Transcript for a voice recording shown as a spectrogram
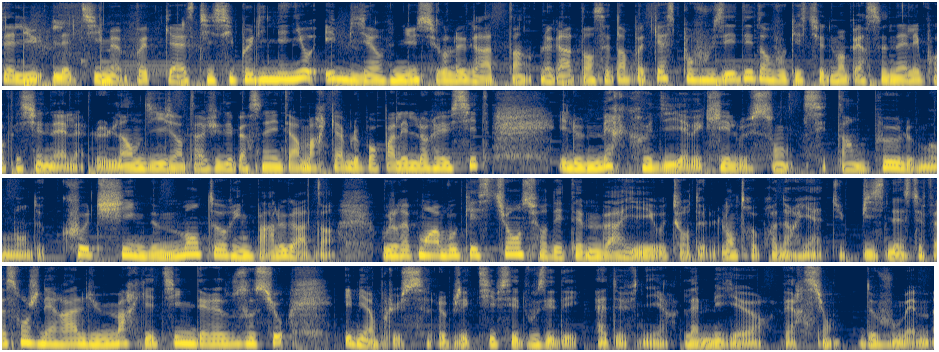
Salut la team podcast, ici Pauline Legno et bienvenue sur Le Gratin. Le Gratin, c'est un podcast pour vous aider dans vos questionnements personnels et professionnels. Le lundi, j'interviewe des personnalités remarquables pour parler de leur réussite. Et le mercredi, avec les leçons, c'est un peu le moment de coaching, de mentoring par Le Gratin, où je réponds à vos questions sur des thèmes variés autour de l'entrepreneuriat, du business de façon générale, du marketing, des réseaux sociaux et bien plus. L'objectif, c'est de vous aider à devenir la meilleure version de vous-même.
